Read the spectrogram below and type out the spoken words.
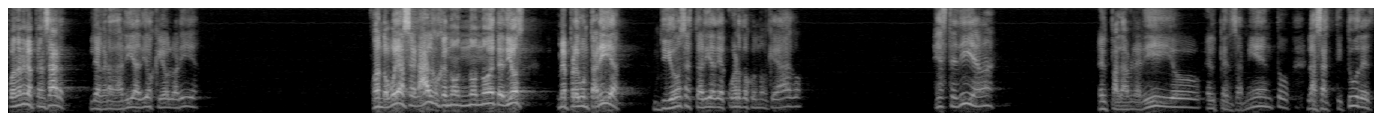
ponerme a pensar, ¿le agradaría a Dios que yo lo haría? Cuando voy a hacer algo que no, no, no es de Dios, me preguntaría, ¿Dios estaría de acuerdo con lo que hago? Este día, ¿va? el palabrerío, el pensamiento, las actitudes,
